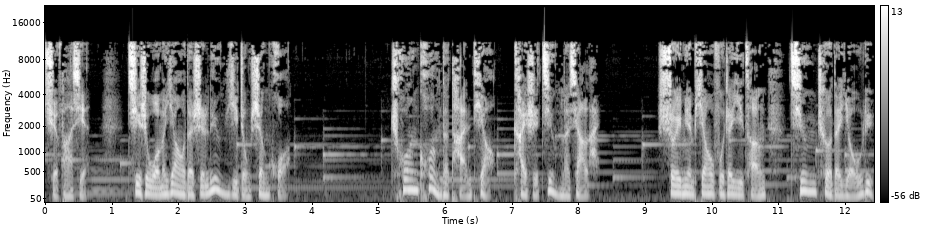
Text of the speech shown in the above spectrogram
却发现。其实我们要的是另一种生活。窗框的弹跳开始静了下来，水面漂浮着一层清澈的油绿，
